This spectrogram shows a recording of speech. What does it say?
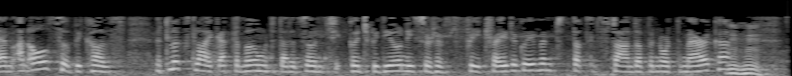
Um, and also because it looks like at the moment that it's only going to be the only sort of free trade agreement that will stand up in North America. Mm-hmm.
